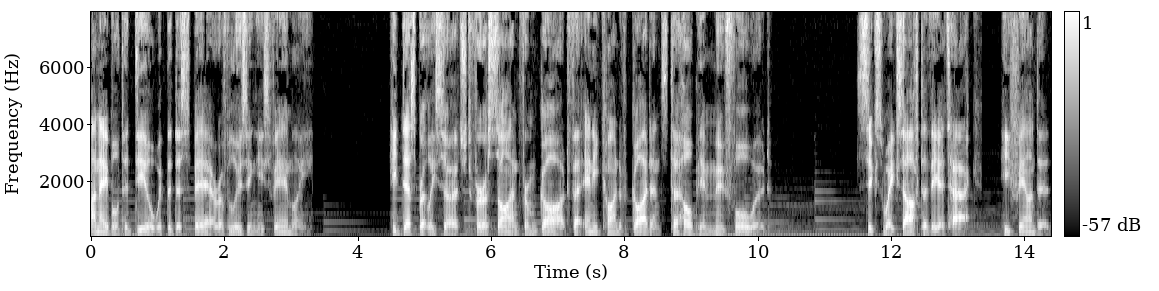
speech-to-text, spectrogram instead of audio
unable to deal with the despair of losing his family. He desperately searched for a sign from God for any kind of guidance to help him move forward. Six weeks after the attack, he found it.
